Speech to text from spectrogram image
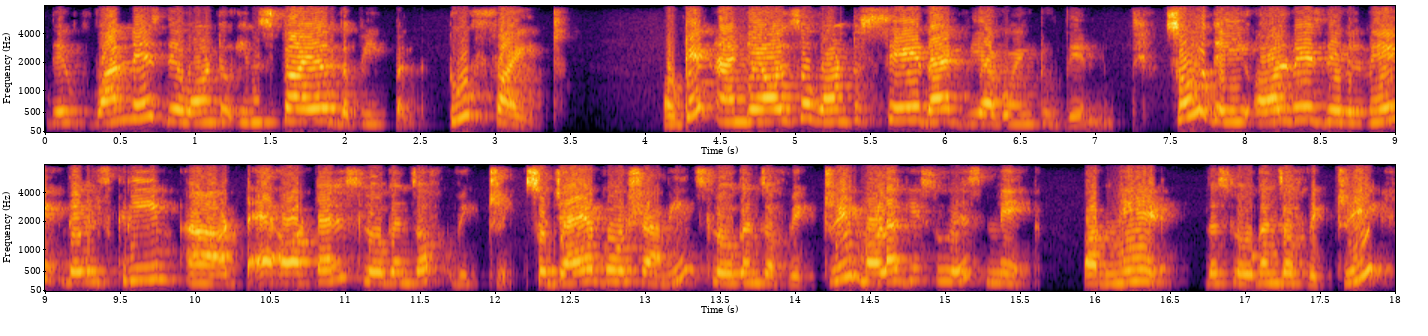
they one is they want to inspire the people to fight. Okay, and they also want to say that we are going to win. So they always they will make they will scream uh, or tell slogans of victory. So Jayagosha means slogans of victory. Molagisu is make or made the slogans of victory,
